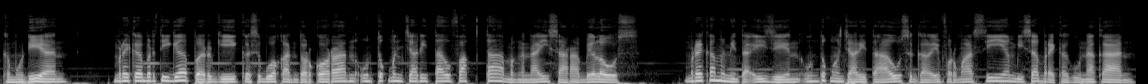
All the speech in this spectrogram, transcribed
Kemudian, mereka bertiga pergi ke sebuah kantor koran untuk mencari tahu fakta mengenai Sarah Bellows. Mereka meminta izin untuk mencari tahu segala informasi yang bisa mereka gunakan.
